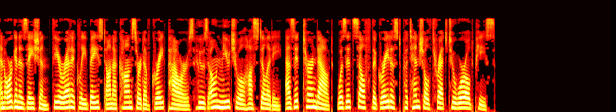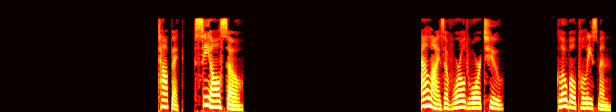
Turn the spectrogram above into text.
an organization theoretically based on a concert of great powers whose own mutual hostility, as it turned out, was itself the greatest potential threat to world peace. See also Allies of World War II Global policeman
